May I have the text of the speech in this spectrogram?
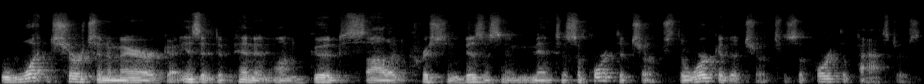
What church in America isn't dependent on good, solid Christian businessmen to support the church, the work of the church, to support the pastors?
